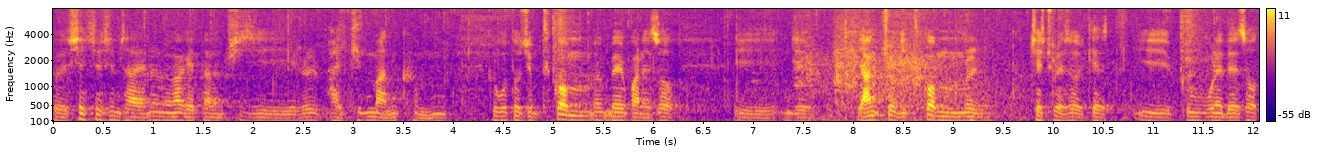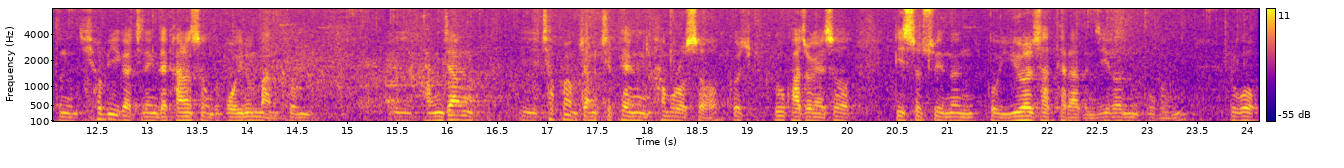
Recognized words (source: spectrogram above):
그 실질 심사에는 응하겠다는 취지를 밝힌 만큼 그리고 또 지금 특검에 관해서 이 이제 양쪽이 특검을 제출해서 이렇게 이 부분에 대해서 어떤 협의가 진행될 가능성도 보이는 만큼 이 당장 이 체포영장 집행함으로써 그, 그 과정에서 있을 수 있는 그 유혈 사태라든지 이런 부분 그리고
